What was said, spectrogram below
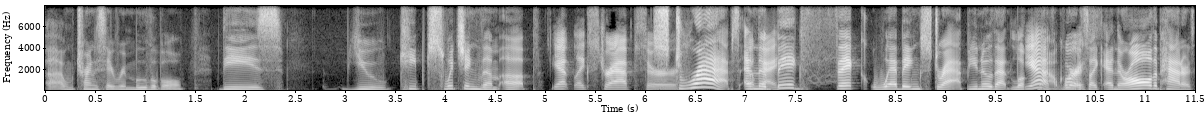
I'm trying to say removable. These you keep switching them up Yep, like straps or straps and Okay. the big thick webbing strap. You know that look Yeah, now, where it's like, and they're all the patterns.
